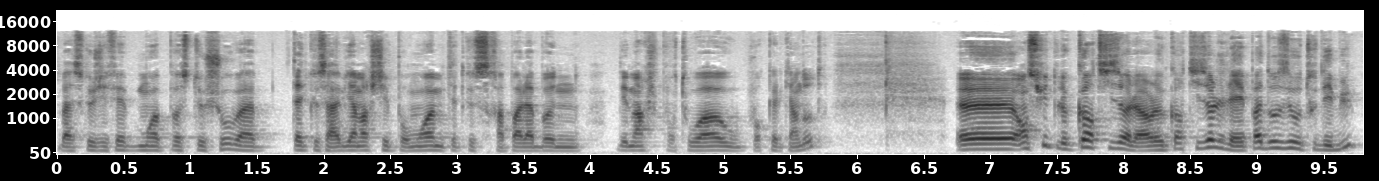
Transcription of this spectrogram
bah, ce que j'ai fait moi post-show, bah, peut-être que ça a bien marché pour moi, mais peut-être que ce sera pas la bonne démarche pour toi ou pour quelqu'un d'autre. Euh, ensuite, le cortisol. Alors le cortisol, je l'avais pas dosé au tout début.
